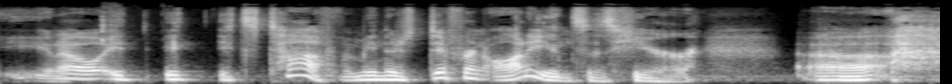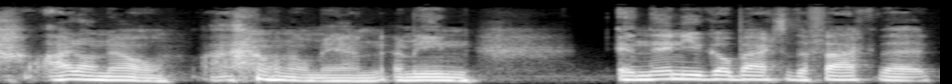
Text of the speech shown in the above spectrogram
you know, it, it it's tough. I mean, there's different audiences here. Uh, I don't know. I don't know, man. I mean, and then you go back to the fact that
